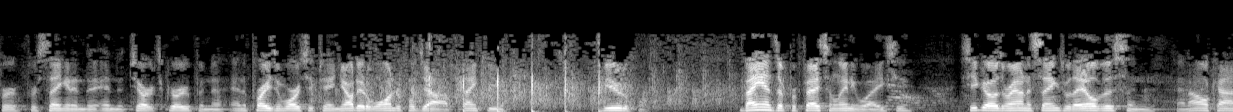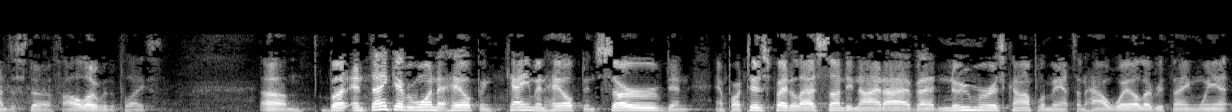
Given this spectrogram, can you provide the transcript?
for for singing in the in the church group and the and the praise and worship team. Y'all did a wonderful job. Thank you. Beautiful. Van's a professional anyway. She she goes around and sings with Elvis and and all kinds of stuff all over the place. Um, but and thank everyone that helped and came and helped and served and and participated last Sunday night. I have had numerous compliments on how well everything went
